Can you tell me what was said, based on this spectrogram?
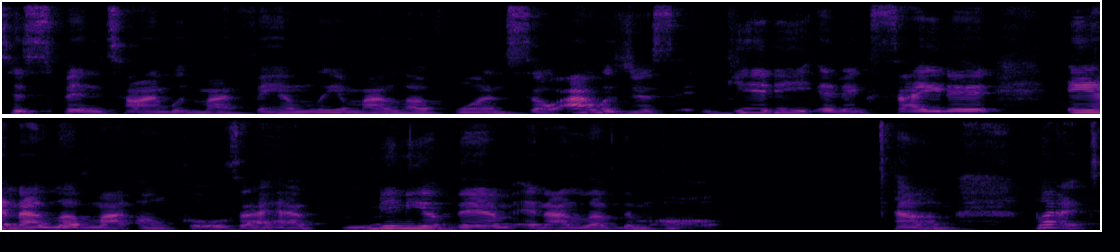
to spend time with my family and my loved ones. So I was just giddy and excited. And I love my uncles. I have many of them and I love them all. Um, but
